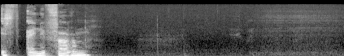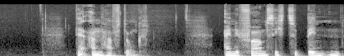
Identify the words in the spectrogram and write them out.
ist eine Form der Anhaftung, eine Form, sich zu binden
